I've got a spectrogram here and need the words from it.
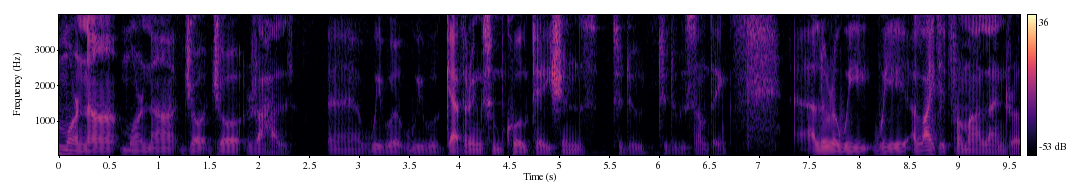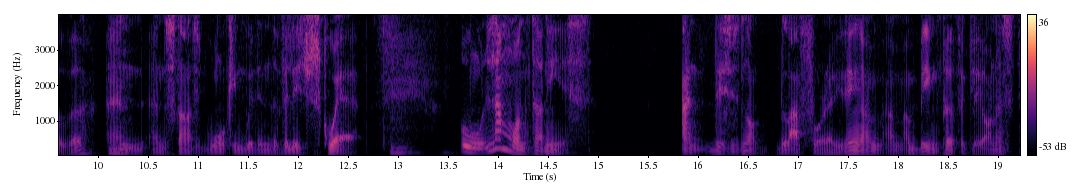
morna, morna ġo, ġo Rahal. Uh, we were we were gathering some quotations to do to do something. Allura, we, we alighted from our Land Rover and, and started walking within the village square. U l-ammont ta' nies, and this is not bluff or anything, I'm, I'm, I'm being perfectly honest,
